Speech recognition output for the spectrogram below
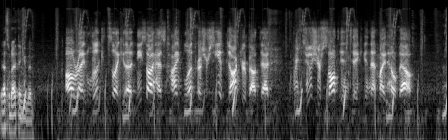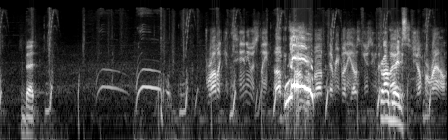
That's what I think of him. All right, look, it's like uh, Nisa has high blood pressure. See a doctor about that. Reduce your salt intake, and that might help out. Bet. Gromek continuously up and down above everybody else, using the Grom wins. to jump around.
